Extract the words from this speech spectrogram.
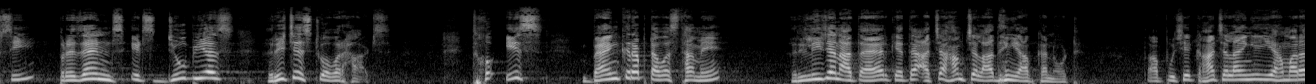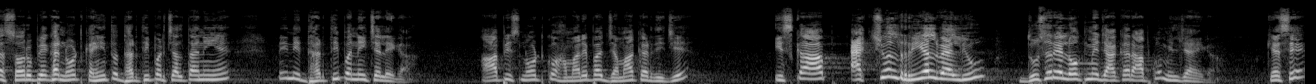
bankruptcy presents its dubious riches to our hearts तो इस बैंक अवस्था में रिलीजन आता है और कहता है अच्छा हम चला देंगे आपका नोट। तो आप पूछिए, कहाँ चलाएँगे? ये हमारा सौ रुपये का नोट कहीं तो धरती पर चलता नहीं है। नहीं नहीं, धरती पर नहीं चलेगा। आप इस नोट को हमारे पास जमा कर दीजिए। इसका आप एक्चुअल रियल वैल्यू दूसरे लोक में जाकर आपको मिल जाएगा। कैसे?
